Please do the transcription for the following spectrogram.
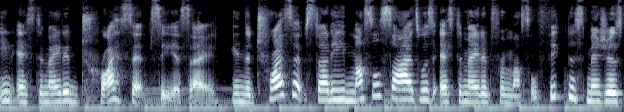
in estimated tricep CSA. In the tricep study, muscle size was estimated from muscle thickness measures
